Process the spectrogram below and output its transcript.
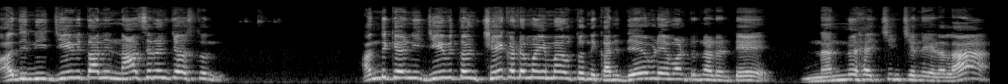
అది నీ జీవితాన్ని నాశనం చేస్తుంది. అందుకే నీ జీవితం చీకటమయమవుతుంది. కానీ దేవుడు ఏమంటున్నాడంటే నన్ను హెచ్చించిన ఎడలా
